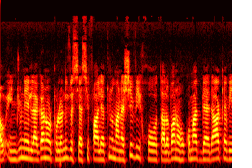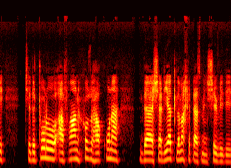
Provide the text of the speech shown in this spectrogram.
او انجونې له ګڼو ټولنیزو سیاسي فعالیتونو منع شوي خو طالبانو حکومت بیا ادعا کوي چې د ټولو افغان ښځو حقونه د شریعت لمخې تضمین شوي دي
